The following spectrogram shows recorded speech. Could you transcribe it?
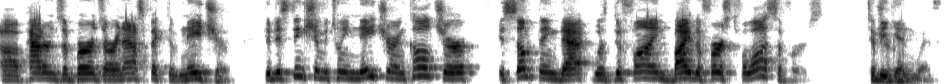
uh, patterns of birds are an aspect of nature. The distinction between nature and culture is something that was defined by the first philosophers to sure. begin with.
